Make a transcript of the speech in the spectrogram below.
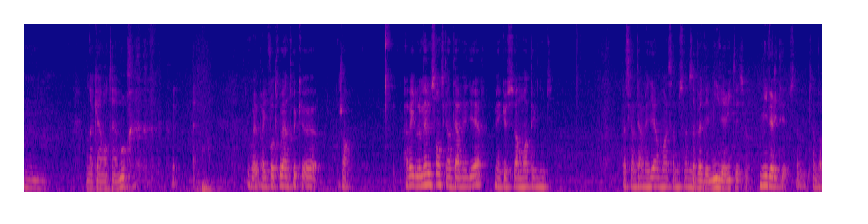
Hmm. On a qu'à inventer un mot. Ouais, bah, il faut trouver un truc, euh, genre, avec le même sens qu'intermédiaire, mais que ce soit moins technique. Parce qu'intermédiaire, moi, ça me sonne. Ça peut être des mi-vérités, tu vois. Mi-vérité, ça, ça me va.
